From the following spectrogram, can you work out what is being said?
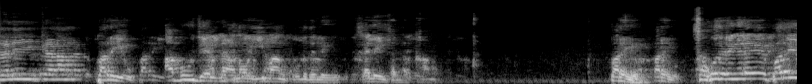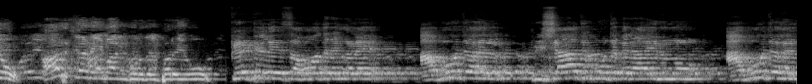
തെളിയിക്കണം. പറയൂ അബൂജഹലിനാണോ ഈമാൻ കൂടുതൽ ഖലീൽ തങ്ങൾക്കാണോ പറയൂ. പറയൂ. സഹോദരങ്ങളെ പറയൂ. ആർക്കാണ് ഈമാൻ കൂടുതൽ? പറയൂ. കേട്ടില്ലേ സഹോദരങ്ങളെ? അബൂജഹൽ പിശാജ് പൂജകനായിരുന്നു. അബൂജഹൽ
